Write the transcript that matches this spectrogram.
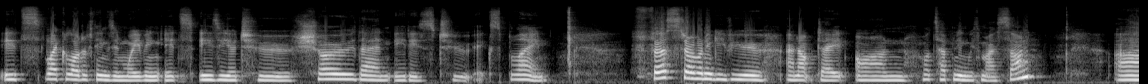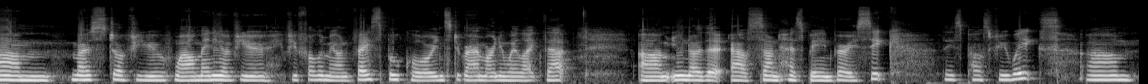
it's like a lot of things in weaving, it's easier to show than it is to explain. First I want to give you an update on what's happening with my son. Um, most of you, well many of you, if you follow me on Facebook or Instagram or anywhere like that, um, you know that our son has been very sick these past few weeks, um,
